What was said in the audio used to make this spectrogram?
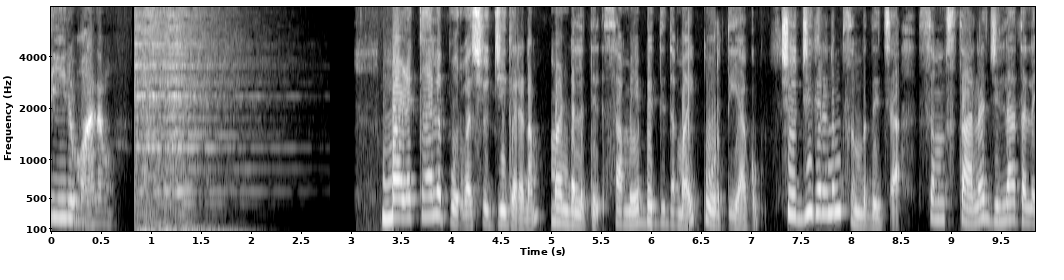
തീരുമാനം. മഴക്കാലപൂർവ ശുചീകരണം മണ്ഡലത്തിൽ സമയബന്ധിതമായി പൂർത്തിയാകും. ശുചീകരണം സംബന്ധിച്ച സംസ്ഥാന ജില്ലാതല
